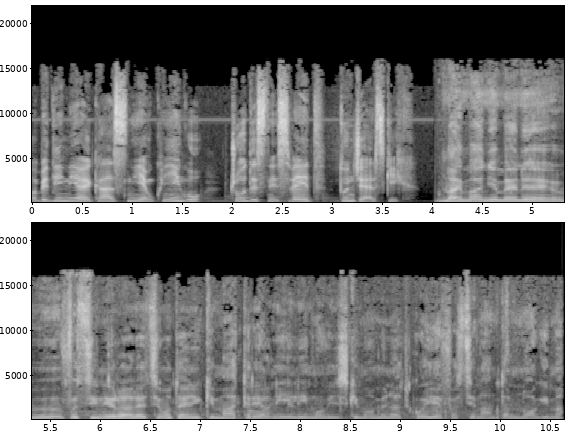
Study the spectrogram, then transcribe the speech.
objedinio je kasnije u knjigu Čudesni svet Tunđerskih. Najmanje mene e, fascinira recimo taj neki materijalni ili imovinski moment koji je fascinantan mnogima.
